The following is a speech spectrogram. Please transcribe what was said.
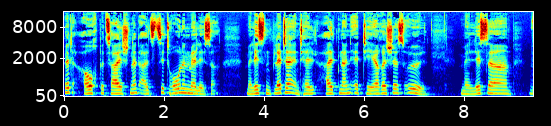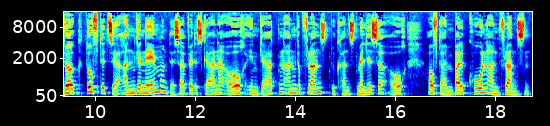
wird auch bezeichnet als Zitronenmelisse. Melissenblätter enthalten ein ätherisches Öl. Melisse wirkt, duftet sehr angenehm und deshalb wird es gerne auch in Gärten angepflanzt. Du kannst Melisse auch auf deinem Balkon anpflanzen.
